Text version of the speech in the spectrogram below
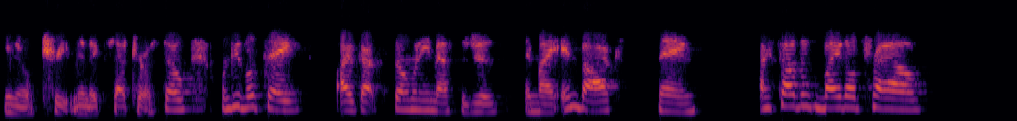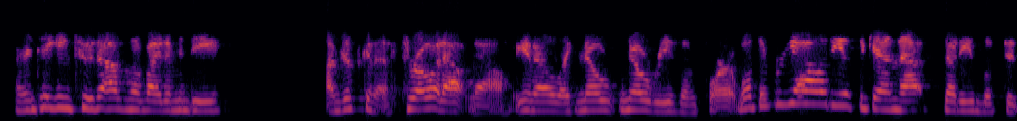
you know, treatment, etc. So when people say, I've got so many messages in my inbox saying, I saw this vital trial I've been taking 2000 of vitamin D. I'm just going to throw it out now, you know, like no, no reason for it. Well, the reality is again, that study looked at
